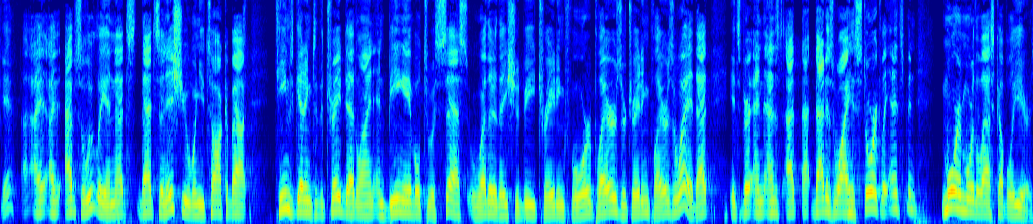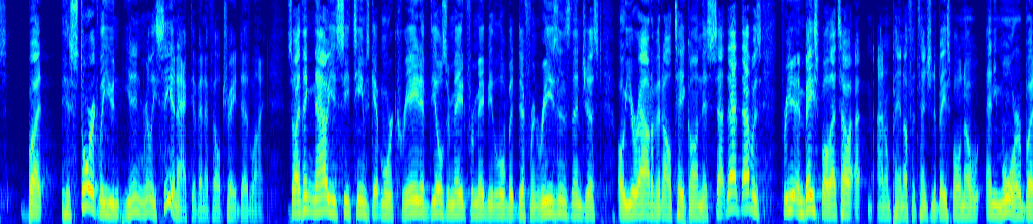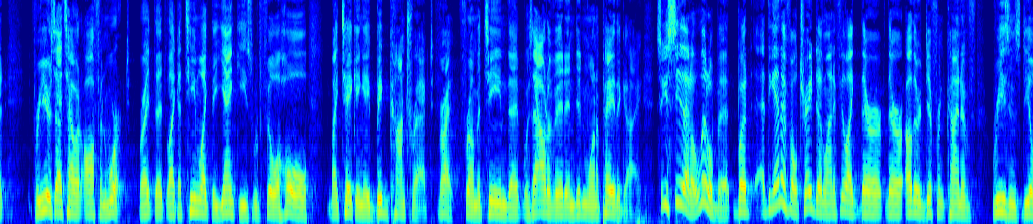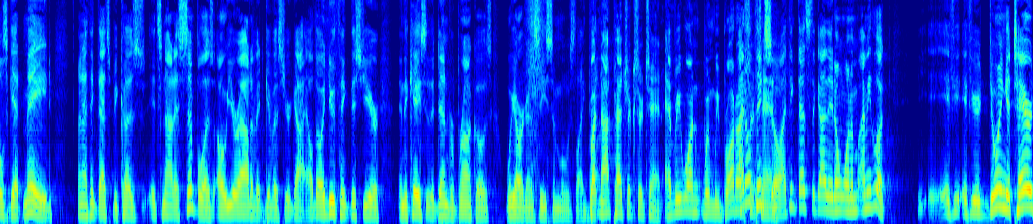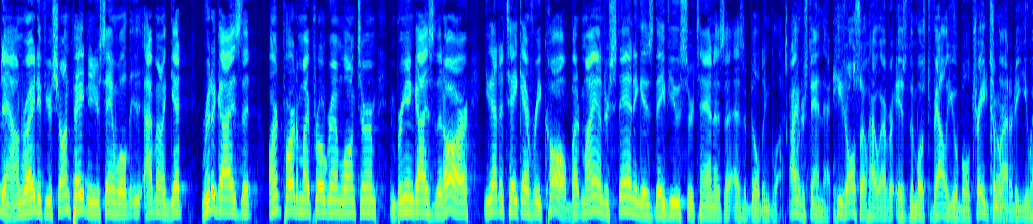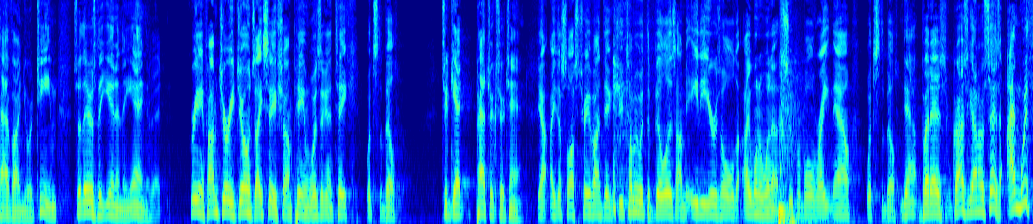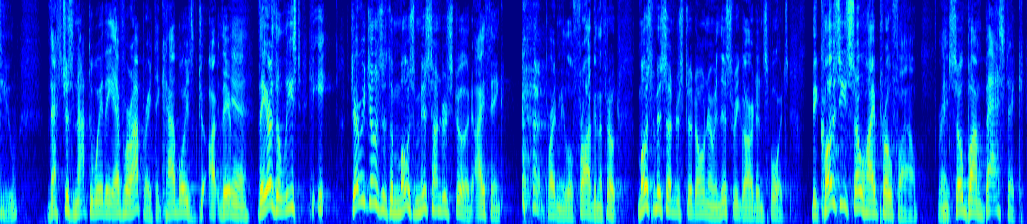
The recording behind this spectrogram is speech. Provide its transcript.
Yeah, I, I absolutely, and that's that's an issue when you talk about teams getting to the trade deadline and being able to assess whether they should be trading for players or trading players away. That it's very and, and that is why historically, and it's been more and more the last couple of years, but historically you you didn't really see an active NFL trade deadline. So I think now you see teams get more creative. Deals are made for maybe a little bit different reasons than just, oh, you're out of it. I'll take on this set. That, that was for you in baseball. That's how I, I don't pay enough attention to baseball no anymore, but for years that's how it often worked, right? That like a team like the Yankees would fill a hole by taking a big contract right. from a team that was out of it and didn't want to pay the guy. So you see that a little bit, but at the NFL trade deadline, I feel like there are, there are other different kind of reasons deals get made. And I think that's because it's not as simple as, oh, you're out of it, give us your guy. Although I do think this year, in the case of the Denver Broncos, we are going to see some moves like but that. But not Patrick Surtain. Everyone, when we brought up I don't Surtain, think so. I think that's the guy they don't want to. I mean, look, if, you, if you're doing a teardown, right, if you're Sean Payton and you're saying, well, I'm going to get rid of guys that aren't part of my program long term and bring in guys that are, you got to take every call. But my understanding is they view Surtain as a, as a building block. I understand that. He's also, however, is the most valuable trade Sure. commodity you have on your team. So there's the yin and the yang of it. Green, if I'm Jerry Jones, I say Sean Payne, what's it going to take? What's the bill? To get Patrick Surtain. Yeah, I just lost Trevon Diggs. You tell me what the bill is. I'm 80 years old. I want to win a Super Bowl right now. What's the bill? Yeah, but as Graziano says, I'm with you. That's just not the way they ever operate. The Cowboys are they Yeah. they are the least. He, Jerry Jones is the most misunderstood, I think. pardon me, a little frog in the throat. Most misunderstood owner in this regard in sports because he's so high profile and so bombastic.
